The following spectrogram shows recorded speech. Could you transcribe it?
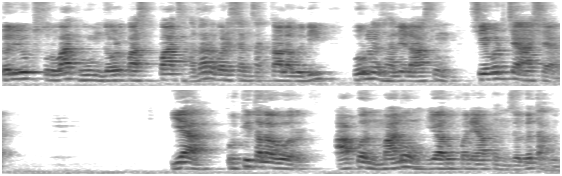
कलियुग सुरुवात होऊन जवळपास पाच हजार वर्षांचा कालावधी पूर्ण झालेला असून शेवटच्या अशा या पृथ्वीतलावर आपण मानव या रूपाने आपण जगत आहोत.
